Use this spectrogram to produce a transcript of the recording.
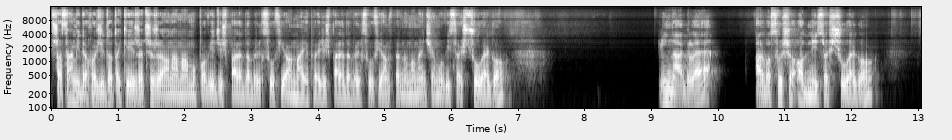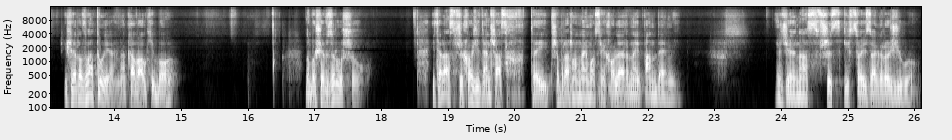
czasami dochodzi do takiej rzeczy, że ona ma mu powiedzieć parę dobrych słów i on ma jej powiedzieć parę dobrych słów i on w pewnym momencie mówi coś czułego i nagle albo słyszy od niej coś czułego i się rozlatuje na kawałki, bo no bo się wzruszył. I teraz przychodzi ten czas tej, przepraszam najmocniej, cholernej pandemii, gdzie nas wszystkich coś zagroziło.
